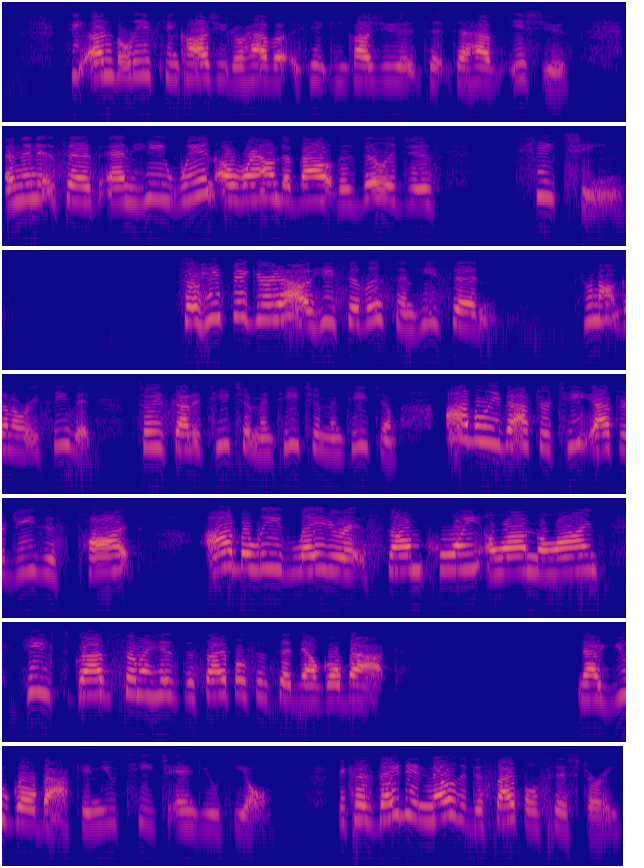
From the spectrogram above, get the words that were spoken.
See, unbelief can cause you to have a, can, can cause you to, to, to have issues. And then it says, and he went around about the villages teaching. So he figured out. He said, listen. He said, they're not going to receive it. So he's got to teach them and teach them and teach them. I believe after te- after Jesus taught, I believe later at some point along the lines, he grabbed some of his disciples and said, "Now go back. Now you go back and you teach and you heal." Because they didn't know the disciples' history.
